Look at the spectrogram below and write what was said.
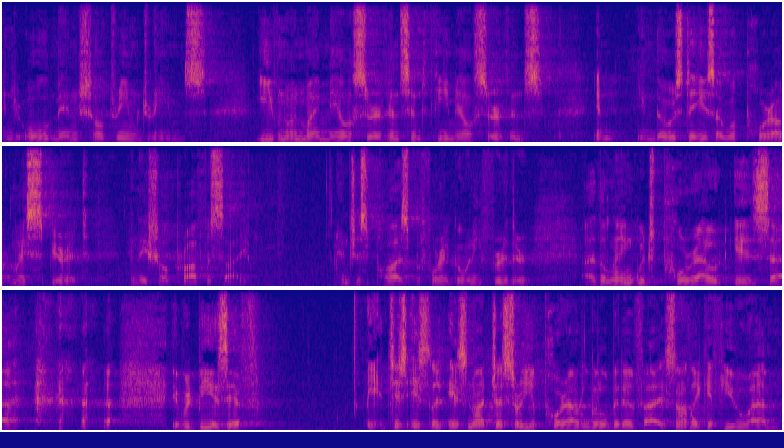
and your old men shall dream dreams, even on my male servants and female servants. In, in those days I will pour out my spirit, and they shall prophesy. And just pause before I go any further. Uh, the language pour out is, uh, it would be as if it just, it's, it's not just sort of you pour out a little bit of, uh, it's not like if you, um,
